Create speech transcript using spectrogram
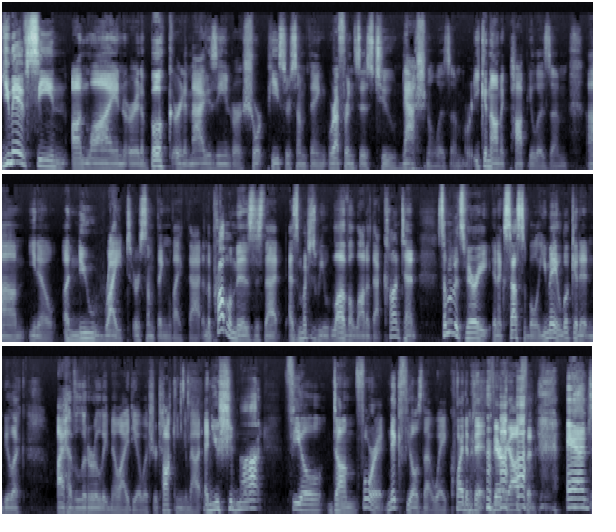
You may have seen online or in a book or in a magazine or a short piece or something references to nationalism or economic populism, um, you know, a new right or something like that. And the problem is, is that as much as we love a lot of that content, some of it's very inaccessible. You may look at it and be like, I have literally no idea what you're talking about. And you should not feel dumb for it. Nick feels that way quite a bit, very often. And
